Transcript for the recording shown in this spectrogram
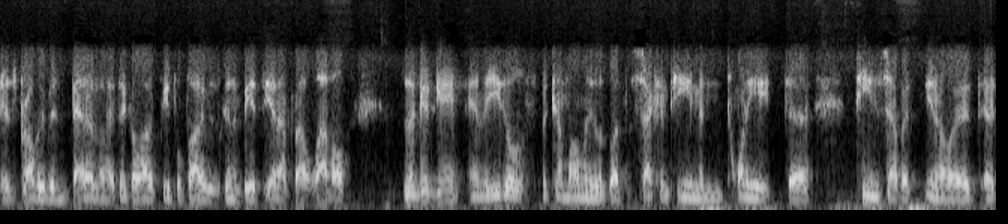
has probably been better than I think a lot of people thought he was going to be at the NFL level was a good game, and the Eagles become only what the second team in 28 uh, teams have a you know a, a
